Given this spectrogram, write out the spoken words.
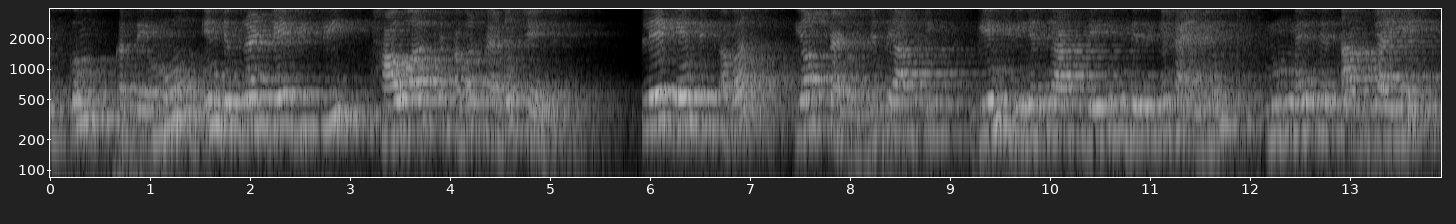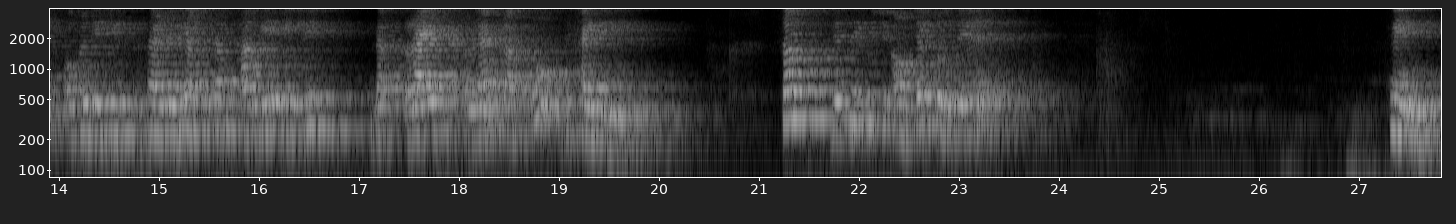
उसको हम करते हैं। Move in different way we see how are our shadow change play game with our your shadow जैसे आप एक गेम खेलिए जैसे आप देखेंगे दिन के टाइम में नून में आप जाइए और फिर देखिए शेडो भी आपके साथ, आगे, पीछे राइट लेफ़्ट आपको दिखाई देगी। सब जैसे कुछ ऑब्जेक्ट होते हैं। थिंग्स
